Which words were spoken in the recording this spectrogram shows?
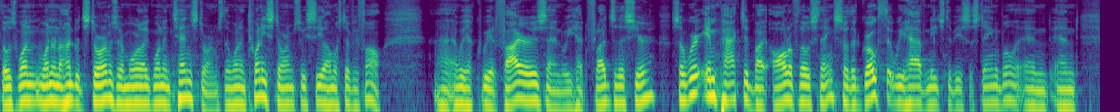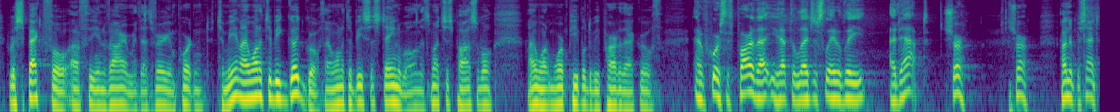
Those one one in a hundred storms are more like one in 10 storms. The one in 20 storms we see almost every fall. Uh, and we had, we had fires and we had floods this year. So we're impacted by all of those things. So the growth that we have needs to be sustainable and, and respectful of the environment. That's very important to me. And I want it to be good growth. I want it to be sustainable. And as much as possible, I want more people to be part of that growth. And of course, as part of that, you have to legislatively adapt. Sure, sure, hundred percent.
